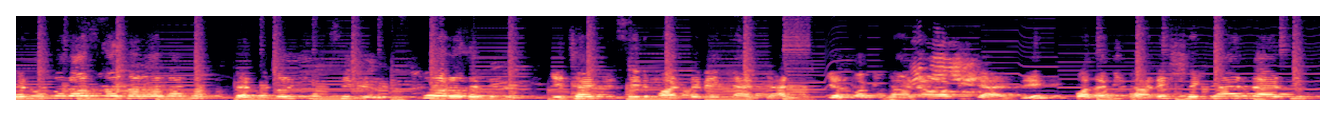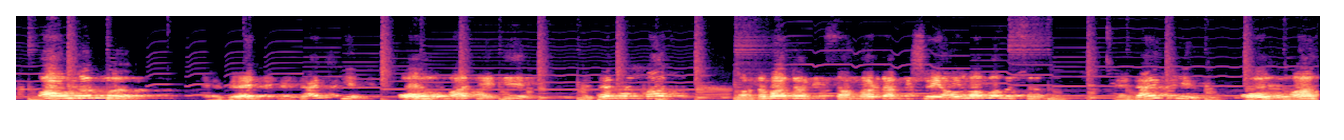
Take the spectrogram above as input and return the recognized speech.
ben onlara asla zarar vermem. Ben onları çok seviyorum. Bu arada dedim, geçen gün seni parkta beklerken yanıma bir tane abi geldi. Bana bir tane şeker verdi. Aldın mı? Evet, neden ki? Olmaz dedi. Neden olmaz? Tanımadığın insanlardan bir şey almamalısın. Neden ki? Olmaz.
